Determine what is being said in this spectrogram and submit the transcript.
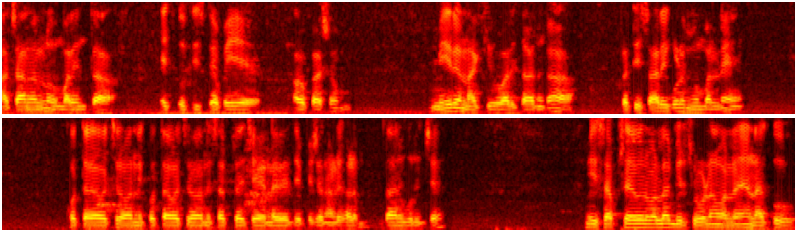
ఆ ఛానల్ను మరింత ఎత్తుకు తీసుకుపోయే అవకాశం మీరే నాకు ఇవ్వాలి కనుక ప్రతిసారి కూడా మిమ్మల్ని కొత్తగా వచ్చిన వాడిని కొత్తగా వచ్చిన వాడిని సబ్స్క్రైబ్ చేయండి అని చెప్పేసి అని అడగడం దాని గురించే. మీ సబ్స్క్రైబర్ వల్ల మీరు చూడడం వల్లనే నాకు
